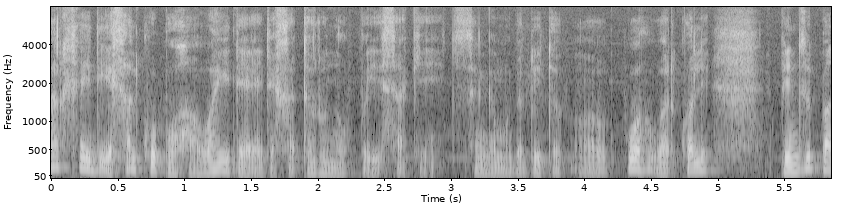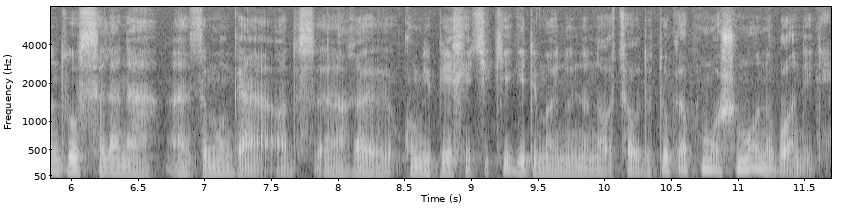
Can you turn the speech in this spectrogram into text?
برخه د خلکو پوهاوی دی د خطرونو په حصه کې څنګه موږ دوی ته پوه ورکولې پنځه پنځوس سلنه زموږ هغه کومې پیښې چې کیږي د ماینونو نه اچاو د توکه په ماشومانو باندې دي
